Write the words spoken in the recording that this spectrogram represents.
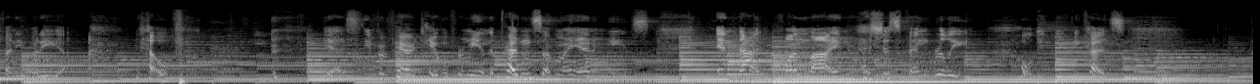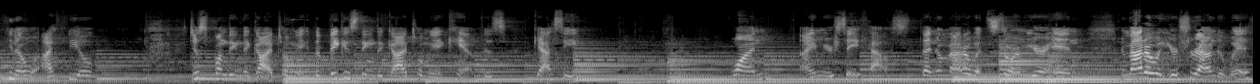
if anybody help. Yes, you prepare a table for me in the presence of my enemies. And that one line has just been really holding me because, you know, I feel just one thing that God told me, the biggest thing that God told me at camp is, Cassie, one, I'm your safe house. That no matter what storm you're in, no matter what you're surrounded with,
